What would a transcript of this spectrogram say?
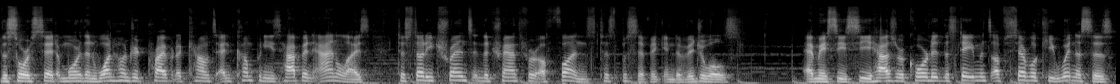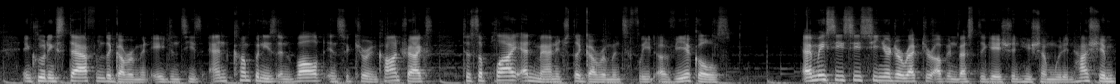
The source said more than 100 private accounts and companies have been analyzed to study trends in the transfer of funds to specific individuals. MACC has recorded the statements of several key witnesses, including staff from the government agencies and companies involved in securing contracts to supply and manage the government's fleet of vehicles. MACC Senior Director of Investigation Hishamuddin Hashim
